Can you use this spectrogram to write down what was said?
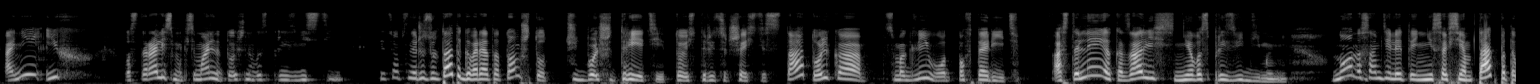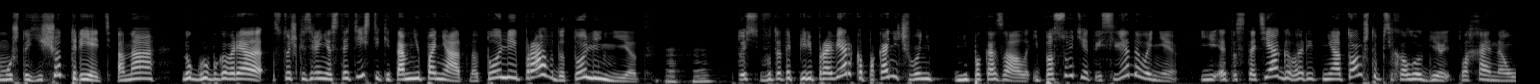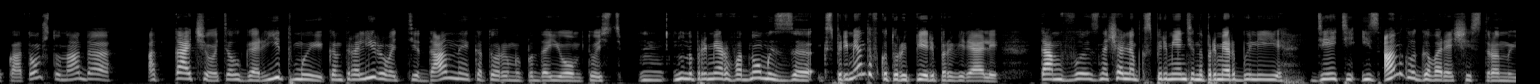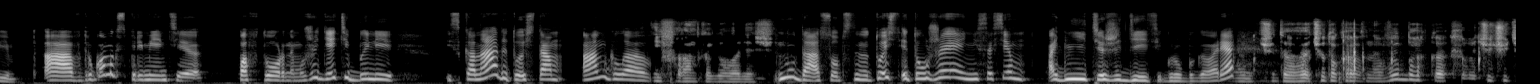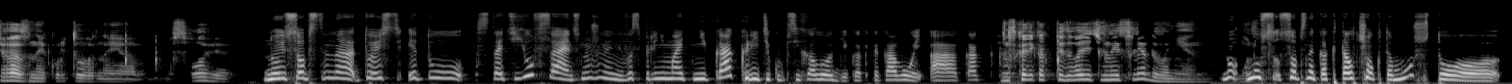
они их постарались максимально точно воспроизвести. И, собственно, результаты говорят о том, что чуть больше трети, то есть 36 из 100, только смогли вот повторить. Остальные оказались невоспроизведимыми. Но на самом деле это не совсем так, потому что еще треть, она, ну, грубо говоря, с точки зрения статистики, там непонятно, то ли правда, то ли нет. Uh-huh. То есть вот эта перепроверка пока ничего не, не показала. И по сути это исследование и эта статья говорит не о том, что психология плохая наука, а о том, что надо оттачивать алгоритмы, контролировать те данные, которые мы подаем. То есть, ну, например, в одном из экспериментов, которые перепроверяли, там в изначальном эксперименте, например, были дети из англоговорящей страны, а в другом эксперименте повторном уже дети были из Канады, то есть там англо... И франкоговорящие. Ну да, собственно. То есть это уже не совсем одни и те же дети, грубо говоря. Что-то, чуток разная выборка, чуть-чуть разные культурные условия. Ну и, собственно, то есть эту статью в Science нужно воспринимать не как критику психологии как таковой, а как... Ну, скорее, как предварительное исследование. Ну, ну, собственно, как толчок к тому, что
